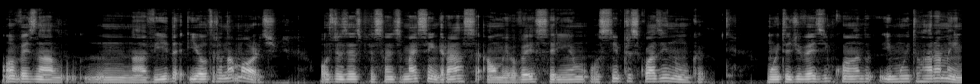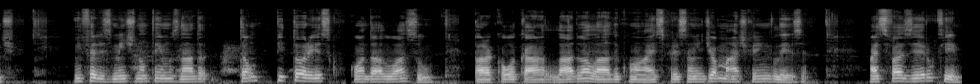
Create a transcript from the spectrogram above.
uma vez na, na vida e outra na morte, Outras expressões mais sem graça, ao meu ver, seriam o simples quase nunca, muito de vez em quando e muito raramente. Infelizmente, não temos nada tão pitoresco quanto a lua azul para colocar lado a lado com a expressão idiomática inglesa. Mas fazer o que?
